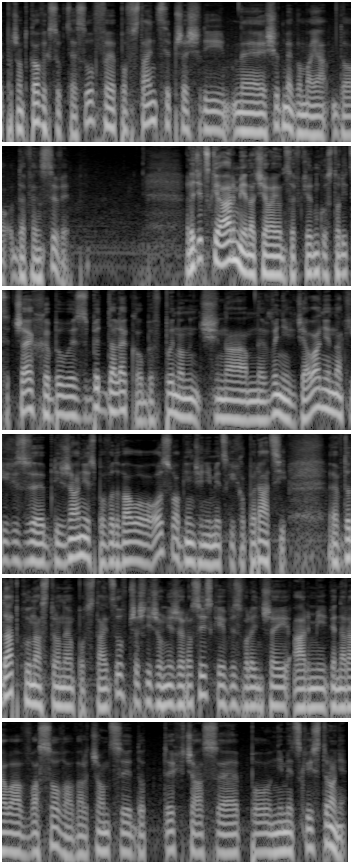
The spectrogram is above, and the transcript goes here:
y, początkowych sukcesów e, powstańcy przeszli e, 7 maja do defensywy. Radzieckie armie nacierające w kierunku stolicy Czech były zbyt daleko, by wpłynąć na wynik działań, jednak ich zbliżanie spowodowało osłabnięcie niemieckich operacji. W dodatku na stronę powstańców przeszli żołnierze rosyjskiej wyzwoleńczej armii generała Wasowa, walczący dotychczas e, po niemieckiej stronie.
